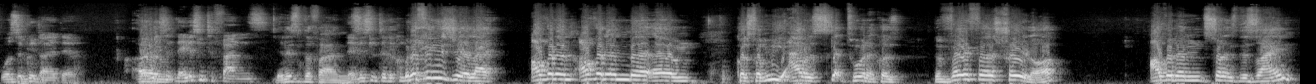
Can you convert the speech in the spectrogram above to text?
was a good idea. They, Um, listen, they listen to fans. They listen to fans. They listen to the But the thing is, yeah, like other than other than the um, because for me, I was skeptical in it because the very first trailer, other than Sonic's design,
